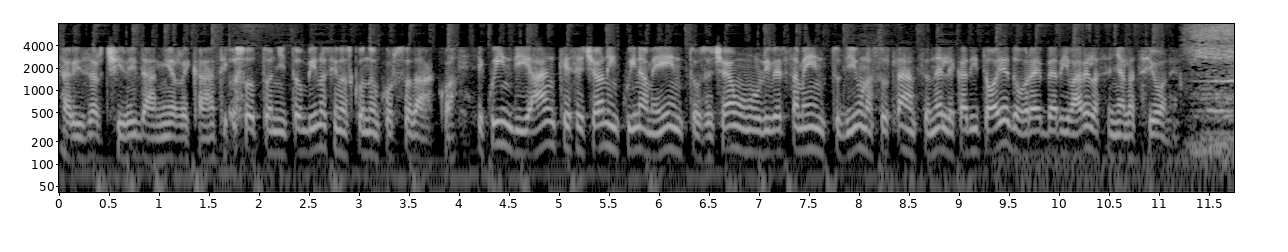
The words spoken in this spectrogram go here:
a risarcire i danni arrecati. Sotto ogni tombino si nasconde un corso d'acqua e quindi anche se c'è un inquinamento riversamento, se c'è un riversamento di una sostanza nelle caditoie dovrebbe arrivare la segnalazione.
